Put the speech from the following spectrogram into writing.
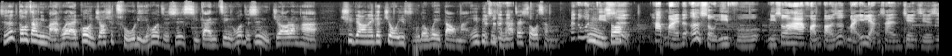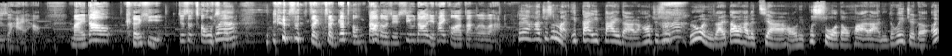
只是通常你买回来过后，你就要去处理，或者是洗干净，或者是你就要让它去掉那个旧衣服的味道嘛，因为毕竟可能它在收成。那个问题是他买的二手衣服，你说他环保是买一两三件，其实就是还好，买到可以就是抽成，啊就 是整整个通道都先修到，也太夸张了吧？对啊，他就是买一袋一袋的啊、然后就是啊如果你来到他的家哦，你不说的话啦，你都会觉得，哎，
